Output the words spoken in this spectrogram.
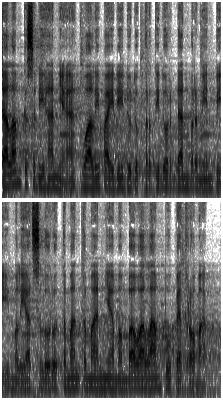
Dalam kesedihannya, Wali Paidi duduk tertidur dan bermimpi melihat seluruh teman-temannya membawa lampu petromak.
